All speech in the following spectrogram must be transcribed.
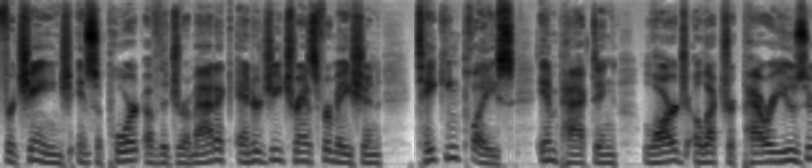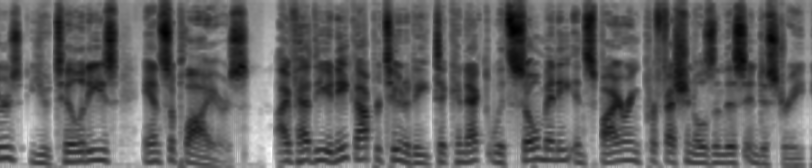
for change in support of the dramatic energy transformation taking place, impacting large electric power users, utilities, and suppliers. I've had the unique opportunity to connect with so many inspiring professionals in this industry.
